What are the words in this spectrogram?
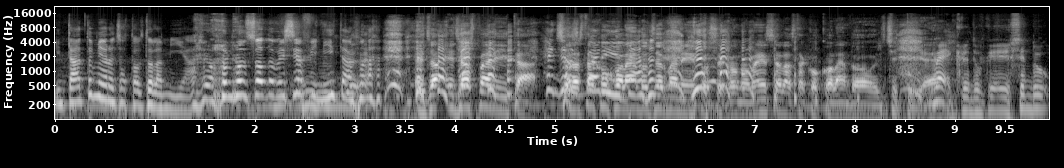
Intanto mi hanno già tolto la mia, no? non so dove sia finita, ma... È già, è già sparita, è già se la sta coccolando Germanetto, secondo me se la sta coccolando il CT. Eh? Beh, credo che essendo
